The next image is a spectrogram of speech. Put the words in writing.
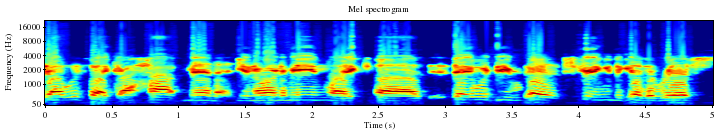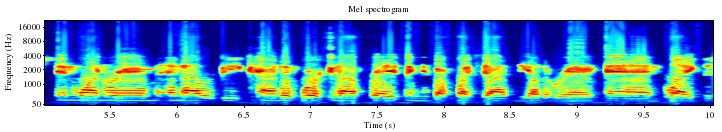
that was like a hot minute. You know what I mean? Like uh, they would be uh, stringing together riffs in one room, and I would be kind of working out phrasing and stuff like that in the other room, and like the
